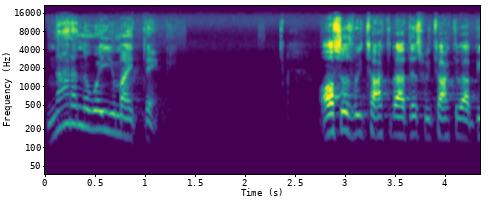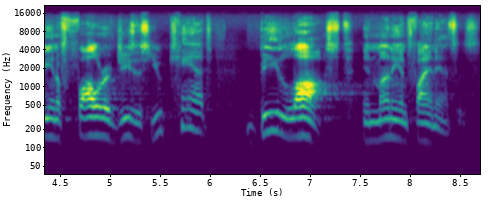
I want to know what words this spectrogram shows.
not in the way you might think. Also, as we talked about this, we talked about being a follower of Jesus. You can't be lost in money and finances.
